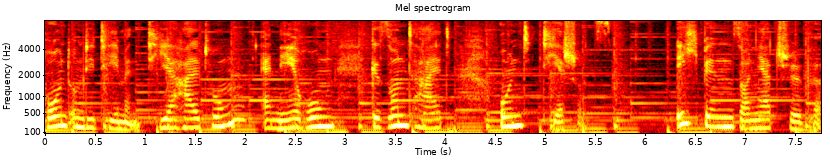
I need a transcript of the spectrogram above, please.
rund um die Themen Tierhaltung, Ernährung, Gesundheit und Tierschutz. Ich bin Sonja Tschöpe,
